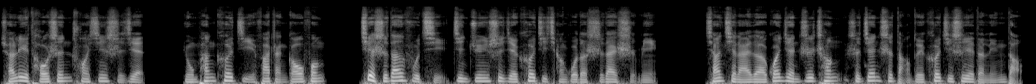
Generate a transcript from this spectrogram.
全力投身创新实践，勇攀科技发展高峰，切实担负起进军世界科技强国的时代使命。强起来的关键支撑是坚持党对科技事业的领导，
